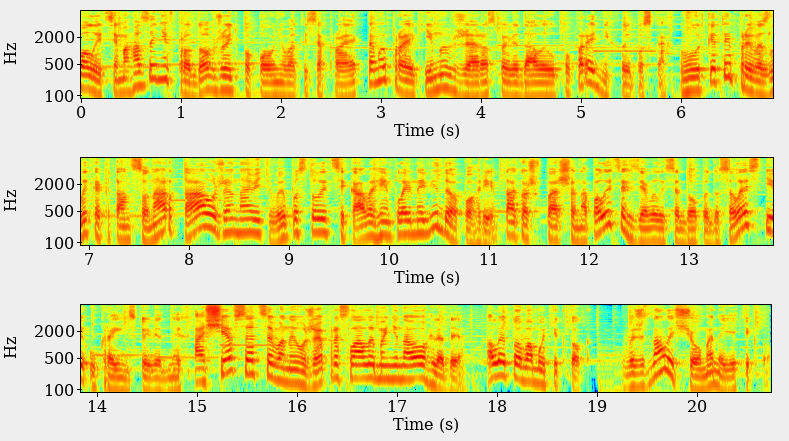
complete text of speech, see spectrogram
Полиці магазинів продовжують поповнюватися проектами, про які ми вже розповідали у попередніх випусках. Вудкети привезли капітан Сонар та уже навіть випустили цікаве геймплейне відео по грі. Також вперше на полицях з'явилися допи до Селестії українською від них. А ще все це вони вже прислали мені на огляди, але то вам у TikTok. Ви ж знали, що у мене є TikTok?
